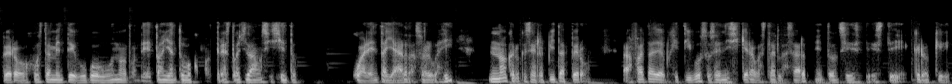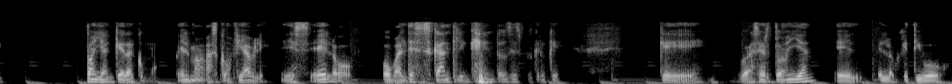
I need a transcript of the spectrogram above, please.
pero justamente hubo uno donde Tony tuvo como tres touchdowns y 140 yardas o algo así. No creo que se repita, pero a falta de objetivos, o sea, ni siquiera va a estar Lazard. Entonces, este, creo que Tonyan queda como el más confiable. Es él o, o Valdés Scantling. Entonces, pues creo que que va a ser Tonyan el, el objetivo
